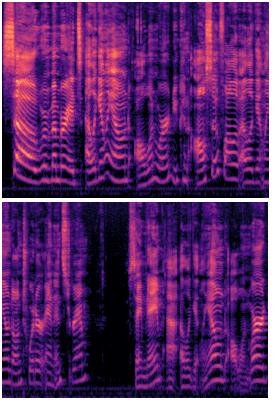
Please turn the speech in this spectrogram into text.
So remember, it's elegantly owned, all one word. You can also follow elegantly owned on Twitter and Instagram. Same name at elegantly owned, all one word.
